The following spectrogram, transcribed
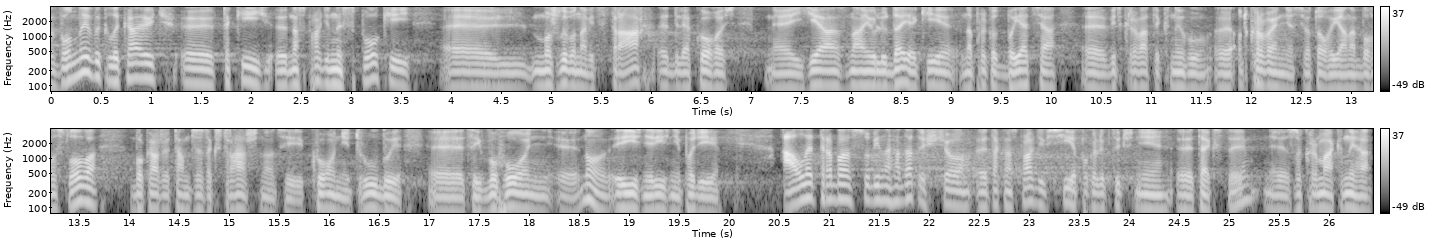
вони викликають такий насправді неспокій, можливо, навіть страх для когось. Я знаю людей, які, наприклад, бояться відкривати книгу Откровення святого Яна Богослова, бо кажуть, там це так страшно, ці коні, труби, цей вогонь, ну різні різні події. Але треба собі нагадати, що е, так насправді всі апокаліптичні е, тексти, е, зокрема книга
